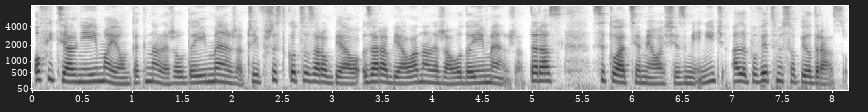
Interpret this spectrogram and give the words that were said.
oficjalnie jej majątek należał do jej męża, czyli wszystko, co zarabiała, zarabiała, należało do jej męża. Teraz sytuacja miała się zmienić, ale powiedzmy sobie od razu.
